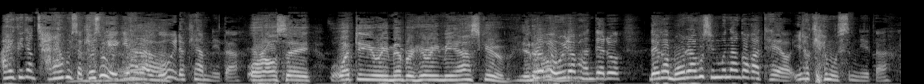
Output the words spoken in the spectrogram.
아이 그냥 잘하고 있어. 계속 얘기하라고 이렇게 합니다. Or I'll say, what do you remember hearing me ask you? You 그러면 know? 오히려 반대로 내가 뭐라고 질문한 것 같아요. 이렇게 묻습니다.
